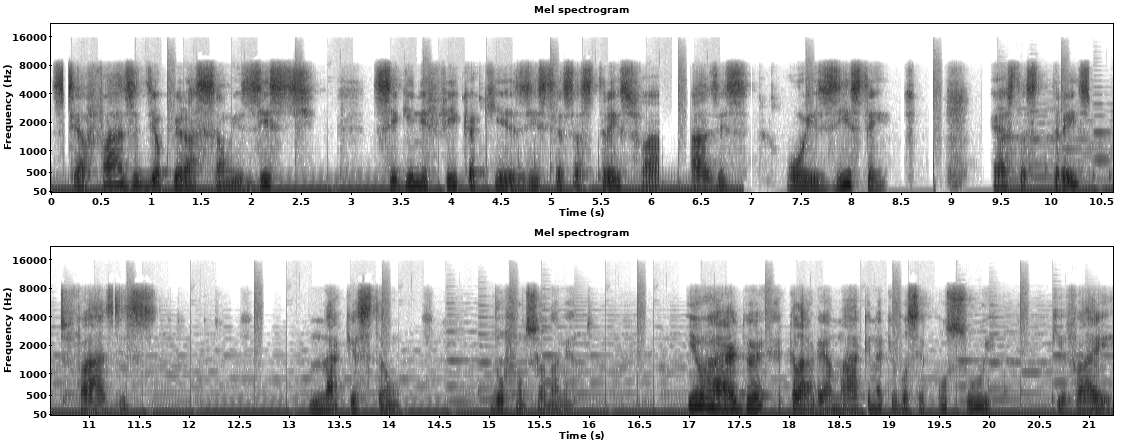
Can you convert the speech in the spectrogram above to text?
Se a fase de operação existe, significa que existem essas três fases, ou existem estas três fases na questão do funcionamento. E o hardware, é claro, é a máquina que você possui, que vai,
